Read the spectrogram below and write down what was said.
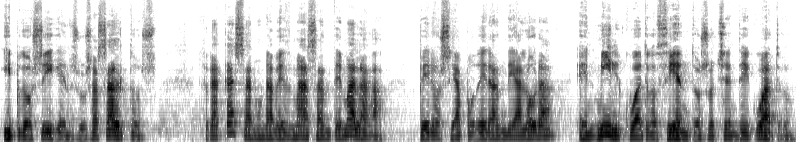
y prosiguen sus asaltos. Fracasan una vez más ante Málaga, pero se apoderan de Alora en 1484.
